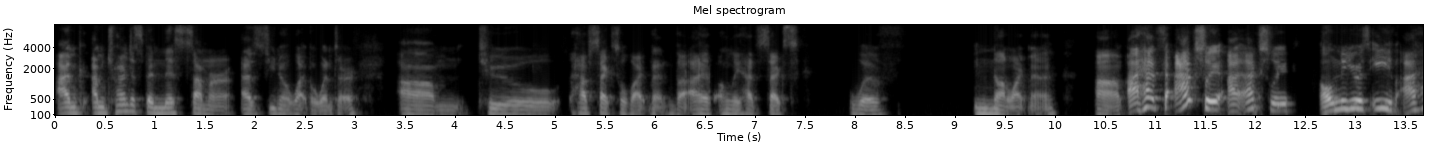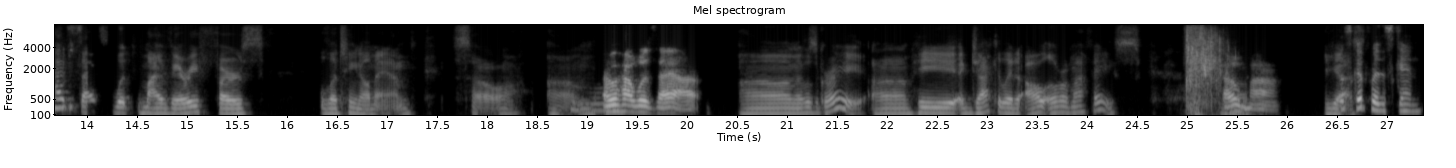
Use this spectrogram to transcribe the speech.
I'm I'm trying to spend this summer as you know white boy winter, um, to have sex with white men. But I have only had sex with non-white men. Um, I had se- actually, I actually on New Year's Eve, I had sex with my very first Latino man. So, um, Oh, how was that? um, it was great. Um, he ejaculated all over my face. Oh Um, my. Yes. That's good for the skin.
